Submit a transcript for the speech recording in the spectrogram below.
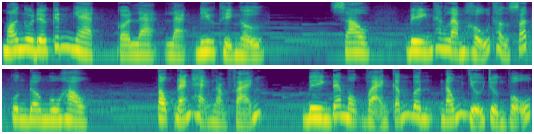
Mọi người đều kinh ngạc, gọi là lạc điêu thị ngự. Sau, Biền thăng làm hữu thần sách quân đô ngu hầu. Tộc đáng hạn làm phản, Biền đem một vạn cấm binh đóng giữ trường vũ,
